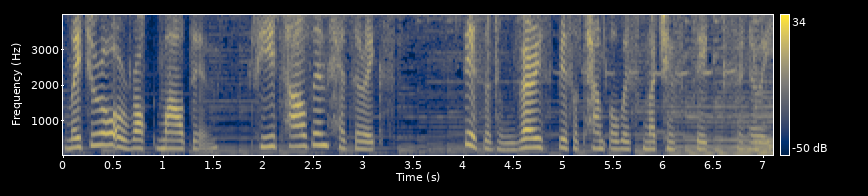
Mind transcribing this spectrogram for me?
natural rock mountain 3,000 hectares. This is a very special temple with majestic scenery.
